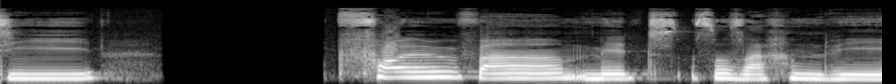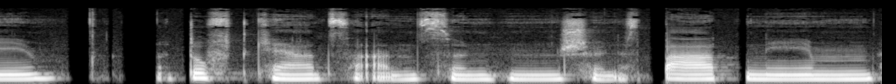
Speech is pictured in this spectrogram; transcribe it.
die voll war mit so Sachen wie Duftkerze anzünden, schönes Bad nehmen,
